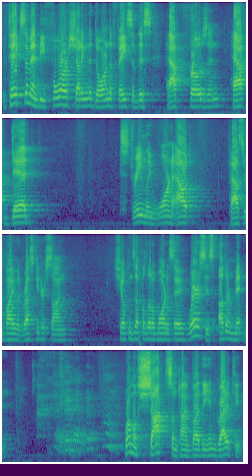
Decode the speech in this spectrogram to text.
who takes him, and before shutting the door in the face of this half frozen, half dead, extremely worn out passerby who had rescued her son. She opens up a little more to say, Where's his other mitten? We're almost shocked sometimes by the ingratitude,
